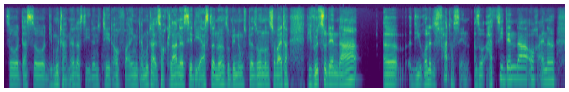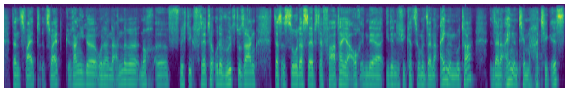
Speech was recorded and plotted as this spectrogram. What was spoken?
so, dass so die Mutter, ne, dass die Identität auch vor allem mit der Mutter ist auch klar, ne, ist ja die erste, ne, so Bindungsperson und so weiter. Wie würdest du denn da die Rolle des Vaters sehen. Also hat sie denn da auch eine dann zweit, zweitrangige oder eine andere noch äh, wichtige Facette? Oder würdest du sagen, das ist so, dass selbst der Vater ja auch in der Identifikation mit seiner eigenen Mutter, in seiner eigenen Thematik ist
